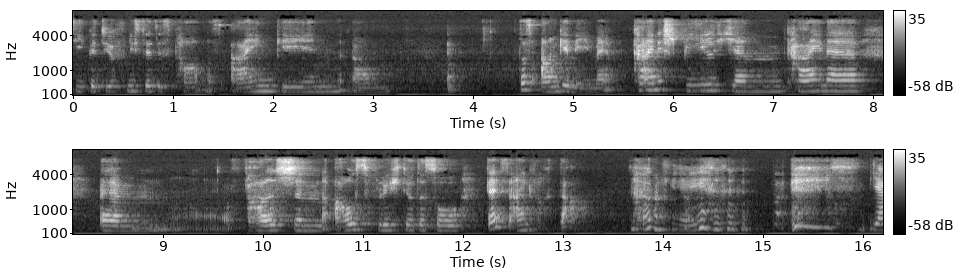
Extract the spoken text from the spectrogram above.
die Bedürfnisse des Partners eingehen. Ähm, das Angenehme. Keine Spielchen, keine ähm, falschen Ausflüchte oder so. Der ist einfach da. Okay. Ja,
